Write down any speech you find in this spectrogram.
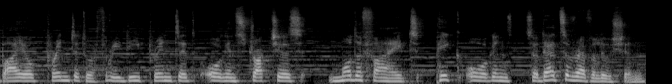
bioprinted or 3D printed organ structures, modified pig organs. So that's a revolution.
